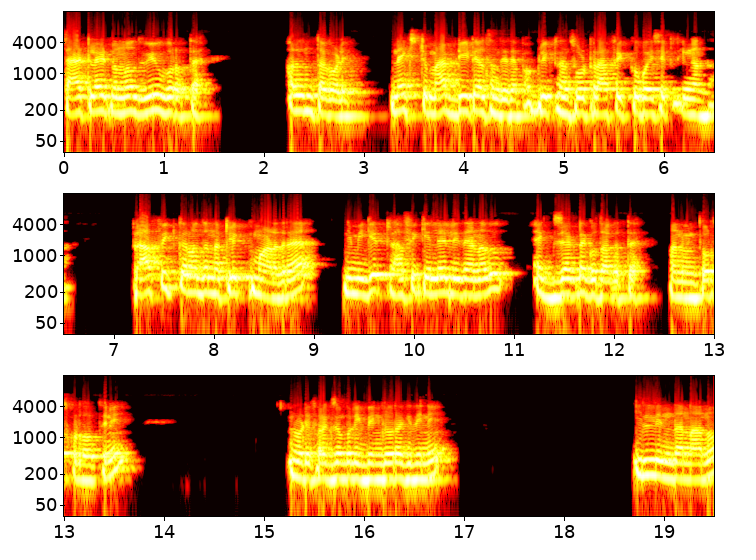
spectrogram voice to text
ಸ್ಯಾಟಲೈಟ್ ಅನ್ನೋದು ವ್ಯೂ ಬರುತ್ತೆ. ಅದನ್ನ ತಗೊಳ್ಳಿ. ನೆಕ್ಸ್ಟ್ ಮ್ಯಾಪ್ ಡೀಟೇಲ್ಸ್ ಅಂತ ಇದೆ. ಪಬ್ಲಿಕ್ ಟ್ರಾನ್ಸ್ಪೋರ್ಟ್ ಟ್ರಾಫಿಕ್ ಬೈಸೈಕ್ಲಿಂಗ್ ಅಂತ. ಟ್ರಾಫಿಕ್ ಅನ್ನೋದನ್ನ ಕ್ಲಿಕ್ ಮಾಡಿದ್ರೆ ನಿಮಗೆ ಟ್ರಾಫಿಕ್ ಎಲ್ಲೆಲ್ಲಿದೆ ಅನ್ನೋದು ಎಕ್ಸಾಕ್ಟ್ ಆಗಿ ಗೊತ್ತಾಗುತ್ತೆ. ನಾನು ನಿಮ್ಗೆ ತೋರಿಸ್ಕೊಡ್ತಾ ಹೋಗ್ತೀನಿ. ನೋಡಿ ಫಾರ್ ಎಕ್ಸಾಂಪಲ್ ಈಗ ಬೆಂಗಳೂರಾಗಿದ್ದೀನಿ. ಇಲ್ಲಿಂದ ನಾನು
